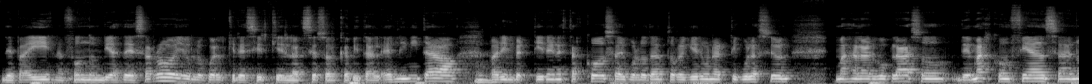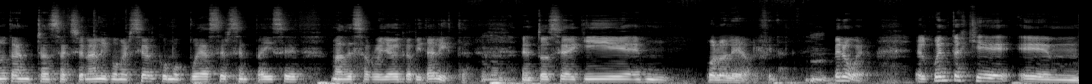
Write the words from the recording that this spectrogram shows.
de país, en el fondo en vías de desarrollo, lo cual quiere decir que el acceso al capital es limitado para invertir en estas cosas y por lo tanto requiere una articulación más a largo plazo, de más confianza, no tan transaccional y comercial como puede hacerse en países más desarrollados y capitalistas. Entonces aquí es un pololeo al final. Pero bueno, el cuento es que eh,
